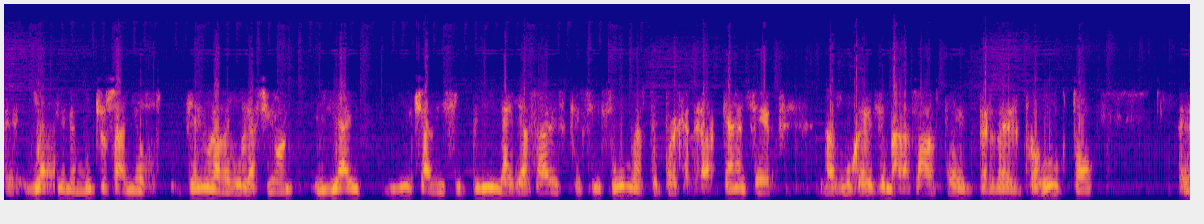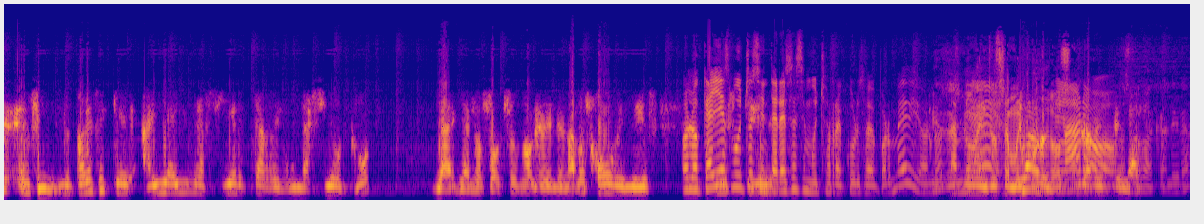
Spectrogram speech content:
eh, ya tiene muchos años, tiene una regulación y ya hay mucha disciplina. Ya sabes que si fumas te puede generar cáncer, las mujeres embarazadas pueden perder el producto. Eh, en fin, me parece que ahí hay una cierta regulación, ¿no? Ya, ya los otros no le venden a los jóvenes. O lo que hay es Este, muchos intereses y mucho recurso de por medio, ¿no? También. una industria muy Claro, poderosa. claro. seguramente la-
